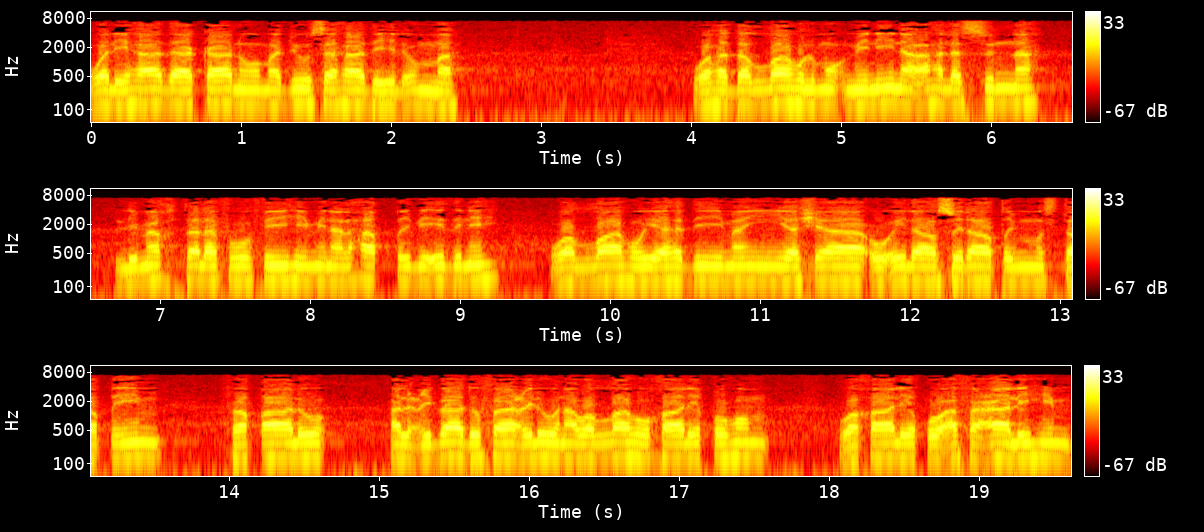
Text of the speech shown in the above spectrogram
ولهذا كانوا مجوس هذه الأمة. وهدى الله المؤمنين أهل السنة لما اختلفوا فيه من الحق بإذنه والله يهدي من يشاء إلى صراط مستقيم. فقالوا العباد فاعلون والله خالقهم وخالق أفعالهم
